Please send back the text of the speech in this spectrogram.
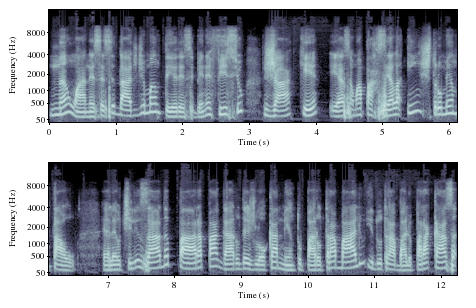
não há necessidade de manter esse benefício, já que essa é uma parcela instrumental. Ela é utilizada para pagar o deslocamento para o trabalho e do trabalho para casa,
